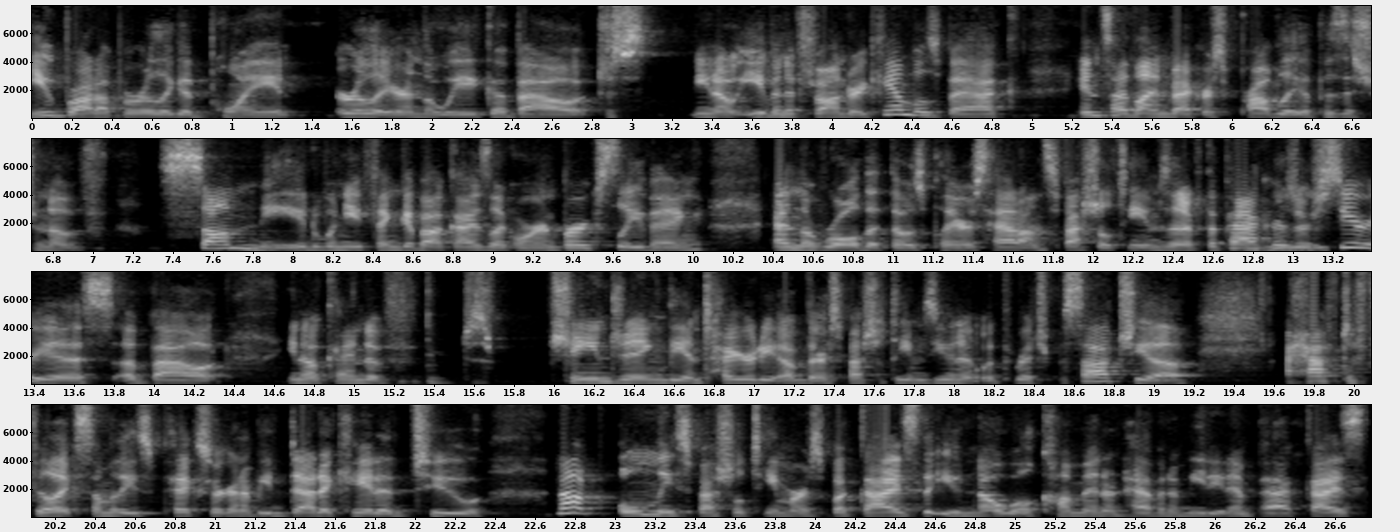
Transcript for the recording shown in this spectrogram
you brought up a really good point earlier in the week about just, you know, even if De'Vondre Campbell's back, inside linebacker is probably a position of some need when you think about guys like Oren Burks leaving and the role that those players had on special teams. And if the Packers mm-hmm. are serious about, you know, kind of just changing the entirety of their special teams unit with Rich Bisaccia, I have to feel like some of these picks are going to be dedicated to not only special teamers, but guys that you know will come in and have an immediate impact. Guys,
